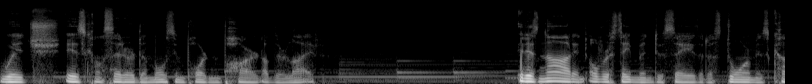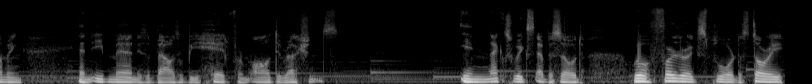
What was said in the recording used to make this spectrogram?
which is considered the most important part of their life. It is not an overstatement to say that a storm is coming and Ip Man is about to be hit from all directions. In next week's episode, we'll further explore the story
